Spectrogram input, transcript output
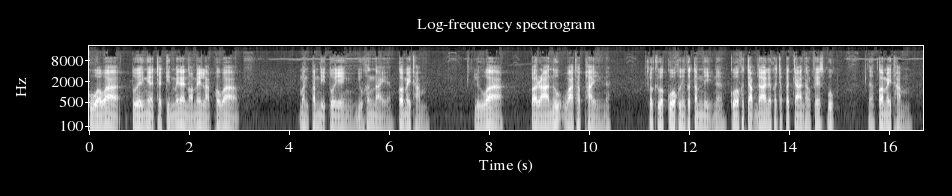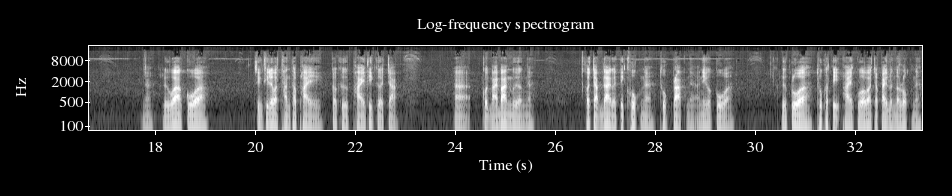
กลัวว่า ตัวเองเนี่ยจะกินไม่ได้นอนไม่หลับ เพราะว่ามันตำหนิตัวเองอยู่ข้างในก็ไม่ทำหรือว่าปรานุวาทภัยนะก็คือว่ากลัวคนอื่นเขาตำหนินะกลัวเขาจับได้แล้วเขาจะประจานทาง Facebook นะก็ไม่ทำนะหรือว่ากลัวสิ่งที่เรียกว่าทันทภัยก็คือภัยที่เกิดจากกฎหมายบ้านเมืองนะเขาจับได้ก็ติดคุกนะถูกปรับนะอันนี้ก็กลัว หรือกลัวทุกขติภัยกลัวว่าจะไปลนรกนะ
